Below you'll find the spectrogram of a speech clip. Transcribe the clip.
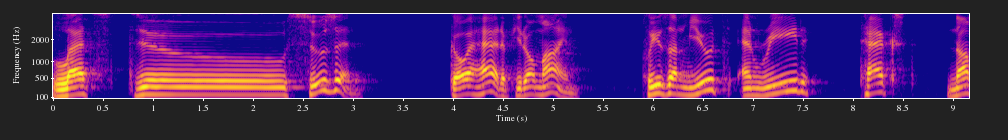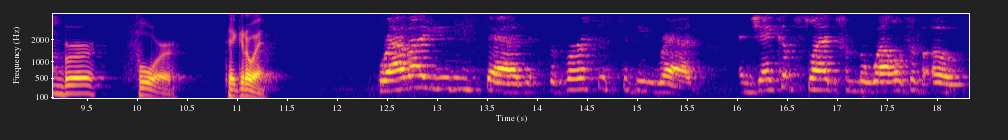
let's do Susan. Go ahead if you don't mind. Please unmute and read text number four. Take it away. Rabbi Yudin said, the verse is to be read, and Jacob fled from the wells of oath.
